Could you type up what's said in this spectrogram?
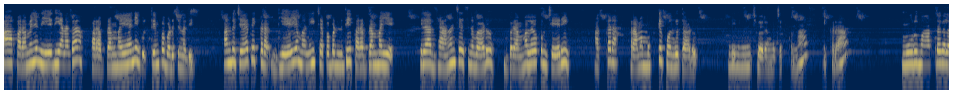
ఆ పరమైనది ఏది అనగా పరబ్రహ్మయే అని గుర్తింపబడుచున్నది. అందుచేత ఇక్కడ ధ్యేయమని చెప్పబడినది పరబ్రహ్మయే. ఇలా ధ్యానం చేసిన వాడు బ్రహ్మలోకం చేరి అక్కడ క్రమముక్తి పొందుతాడు. దీని గురించి వివరంగా చెప్పుకున్నాం. ఇక్కడ మూడు మాత్ర గల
